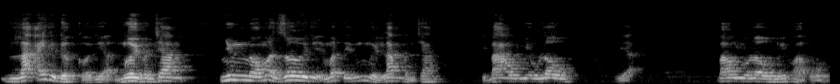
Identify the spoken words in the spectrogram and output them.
lãi thì được có gì ạ? 10 phần trăm, nhưng nó mà rơi thì mất đến 15 phần trăm. Thì bao nhiêu lâu gì ạ? Bao nhiêu lâu mới hòa vốn?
